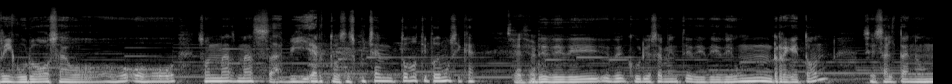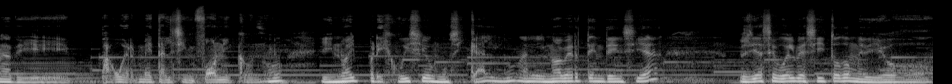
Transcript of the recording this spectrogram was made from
rigurosa o, son más, más abiertos, escuchan todo tipo de música. De, curiosamente, de, un reggaetón se saltan una de power metal sinfónico, ¿no? Y no hay prejuicio musical, ¿no? Al no haber tendencia, pues ya se vuelve así todo medio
